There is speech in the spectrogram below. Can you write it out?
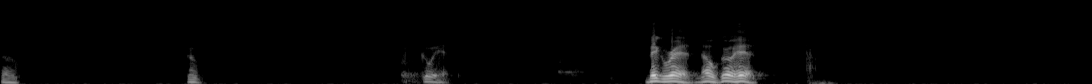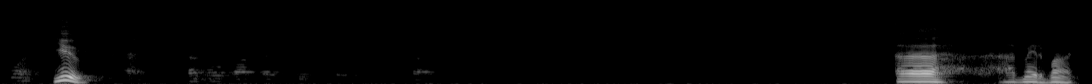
So, go. Go ahead. Big Red. No, go ahead. You. Uh, I've made a bunch.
